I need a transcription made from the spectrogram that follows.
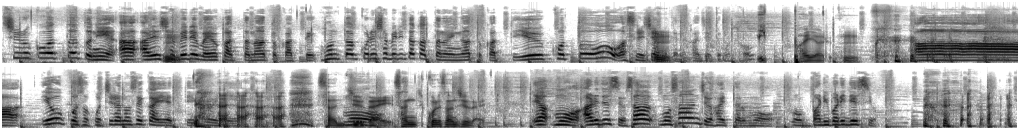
収録終わった後にああれ喋ればよかったなとかって、本当はこれ喋りたかったのになとかっていうことを忘れちゃうみたいな感じってこと、いっぱいある、うん、あーようこそこちらの世界へっていうふうに。30代。30これ30代。いやもうあれですよ。さもう30入ったらもうもうバリバリですよ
